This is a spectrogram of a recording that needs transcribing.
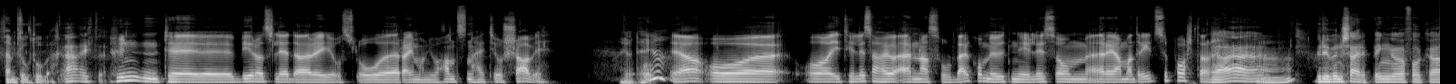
5. oktober. Ja, riktig. Hunden til byrådsleder i Oslo, Raymond Johansen, heter jo Shawi. Ja, det, ja. Ja, og, og i tillegg så har jo Erna Solberg kommet ut nylig som Real Madrid-supporter. Ja, ja, ja. Ja. Ruben Skjerping og folka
